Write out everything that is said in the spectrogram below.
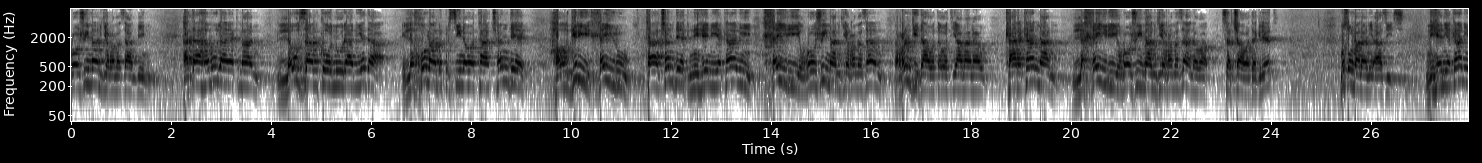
ڕۆژووی مانگی ڕەمەزان بین هەتا هەموو لایەکمان لەو زانکۆ نورانیەدا لە خۆمان بپرسینەوە تا چەندێک هەڵگری خەیر و تا چەندێک نهێنیەکانی خەیری ڕۆژووی مانگی ڕەمەزان ڕەنگی داوەتەوە تیامانا و کارەکانمان لە خەیری ڕۆژووی مانگی ڕەمەزانەوە سەرچاوە دەگرێت موسڵمانانی ئازیز نهێنیەکانی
